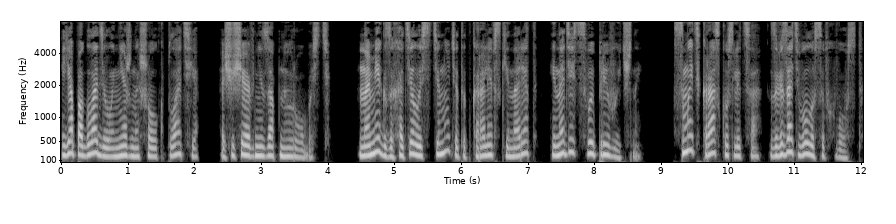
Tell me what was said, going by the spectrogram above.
Я погладила нежный шелк платья, ощущая внезапную робость. На миг захотелось стянуть этот королевский наряд и надеть свой привычный, смыть краску с лица, завязать волосы в хвост,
